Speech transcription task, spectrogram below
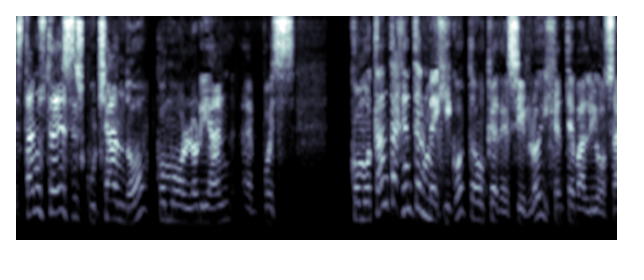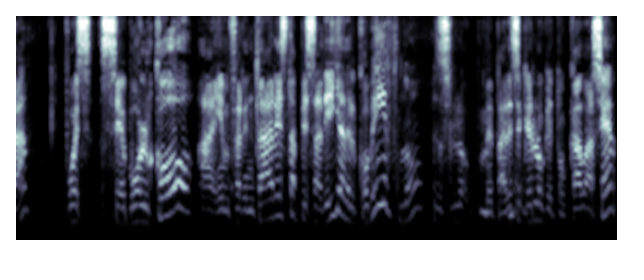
están ustedes escuchando como Lorian, eh, pues como tanta gente en México, tengo que decirlo, y gente valiosa, pues se volcó a enfrentar esta pesadilla del COVID, ¿no? Es lo, me parece que es lo que tocaba hacer.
